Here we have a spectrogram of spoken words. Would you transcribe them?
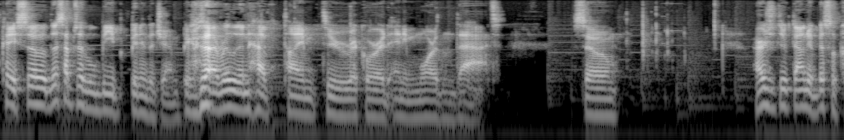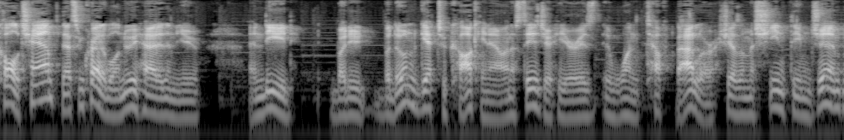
Okay, so this episode will be beating the gym because I really didn't have time to record any more than that. So, I heard you took down the Abyssal Cult, champ. That's incredible. I knew you had it in you. Indeed. But you, but don't get too cocky now. Anastasia here is one tough battler. She has a machine-themed gym,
